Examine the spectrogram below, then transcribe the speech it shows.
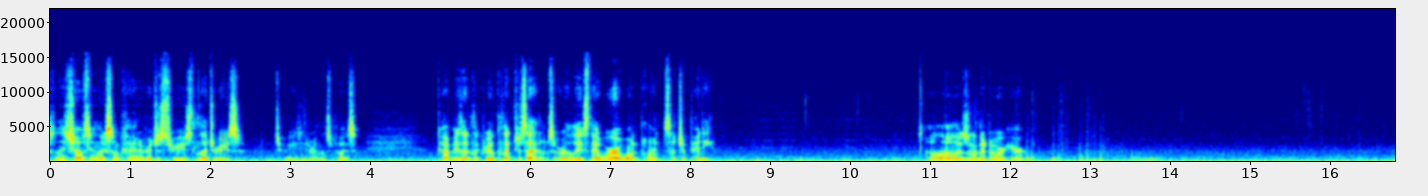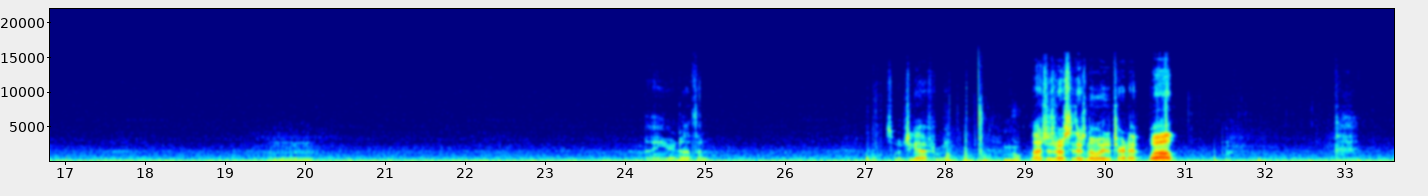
Of these shelves seem like some kind of registries, ledgeries. Too easy to run this place. Copies look like real collector's items, or at least they were at one point. Such a pity. Hello, there's another door here. Hmm. I hear nothing. So what you got for me? Nope. Latch is rusty, there's no way to turn it. Well...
